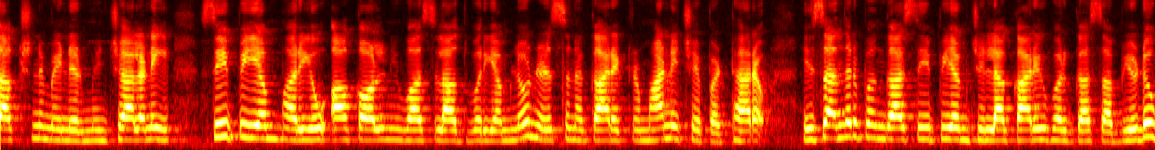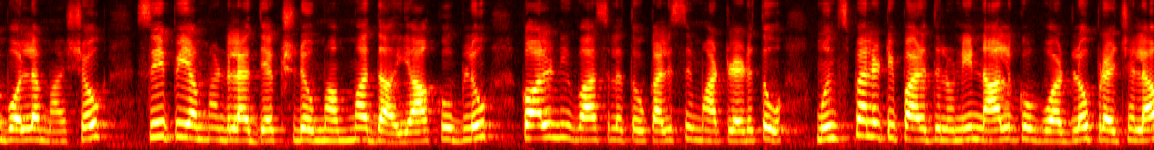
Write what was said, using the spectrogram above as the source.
తక్షణమే నిర్మించాలని సిపిఎం మరియు ఆ కాలనీ వాసుల ఆధ్వర్యంలో నిరసన కార్యక్రమాన్ని చేపట్టారు. ఈ సందర్భంగా సిపిఎం జిల్లా కార్యవర్గ సభ్యుడు బొల్లం అశోక్ సిపిఎం మండల అధ్యక్షుడు మహమ్మద్ యాకూబ్లు కాలనీ వాసులతో కలిసి మాట్లాడుతూ మున్సిపాలిటీ పరిధిలోని నాలుగో వార్డులో ప్రజల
